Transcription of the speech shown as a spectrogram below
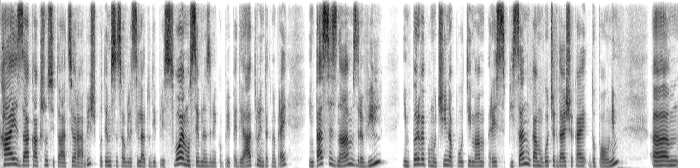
kaj za kakšno situacijo rabiš. Potem sem se oglasila tudi pri svojem osebnem zdravniku, pri pediatru in tako naprej. In ta seznam zdravil in prve pomoči na poti imam res pisan, ga mogoče kdaj še kaj dopolnim. Um,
